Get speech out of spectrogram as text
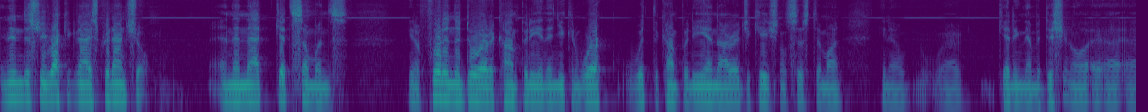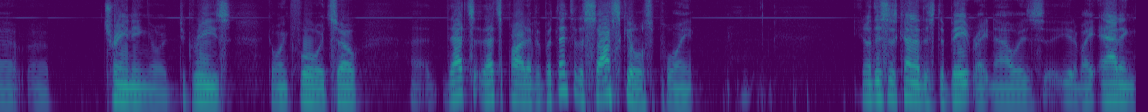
an industry-recognized credential, and then that gets someone's, you know, foot in the door at a company, and then you can work with the company and our educational system on, you know, uh, getting them additional uh, uh, training or degrees going forward. So that's that's part of it. But then to the soft skills point, you know, this is kind of this debate right now is, you know, by adding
